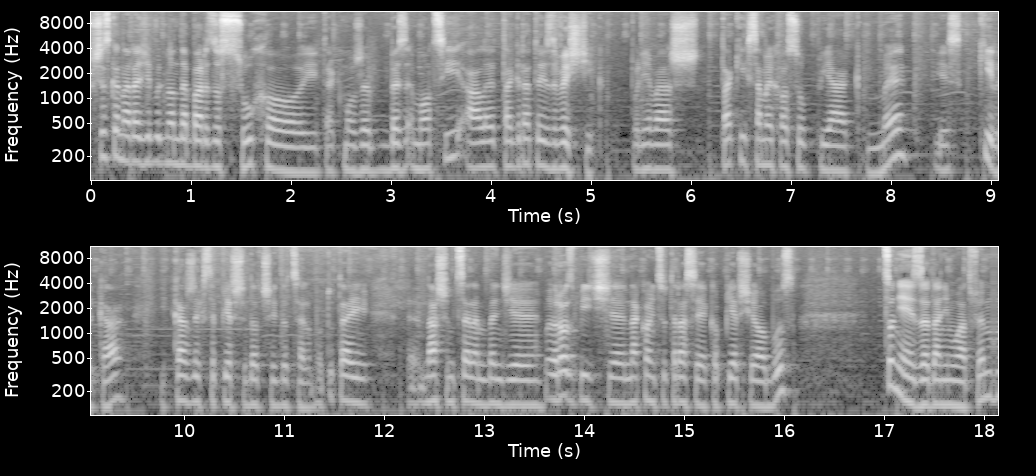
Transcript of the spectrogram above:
wszystko na razie wygląda bardzo sucho i tak może bez emocji, ale ta gra to jest wyścig, ponieważ takich samych osób jak my jest kilka i każdy chce pierwszy dotrzeć do celu, bo tutaj e, naszym celem będzie rozbić e, na końcu trasy jako pierwszy obóz, co nie jest zadaniem łatwym,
